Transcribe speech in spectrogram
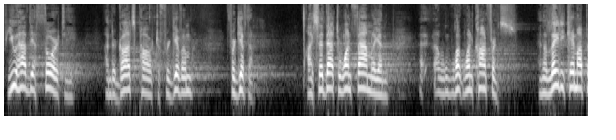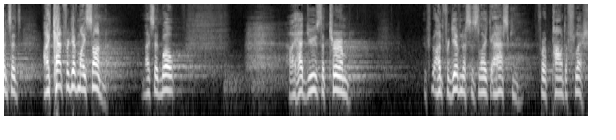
If you have the authority under God's power to forgive them, forgive them. I said that to one family and uh, one conference. And a lady came up and said, I can't forgive my son. And I said, Well, I had used the term unforgiveness is like asking for a pound of flesh.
